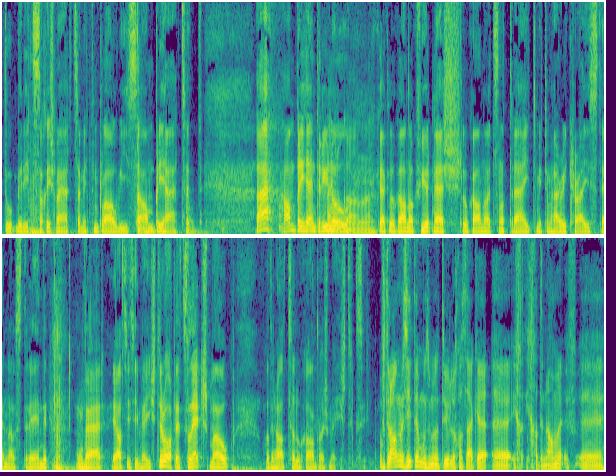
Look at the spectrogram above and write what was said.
tut mir jetzt so ein bisschen Schmerzen mit dem blau-weißen Ambri-Herz. Hat Ah, Hambri dann 3-0 Lugano. gegen Lugano geführt. Dann ist Lugano jetzt noch gedreht mit dem Harry Kreis dann als Trainer. Und er, ja, sie sind Meister geworden. Das letzte Mal, wo der HC Lugano ist Meister gewesen. Auf der anderen Seite muss man natürlich auch sagen, äh, ich, ich habe den Namen äh,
